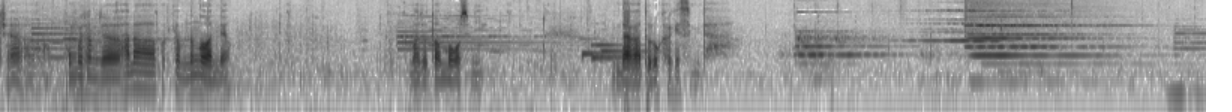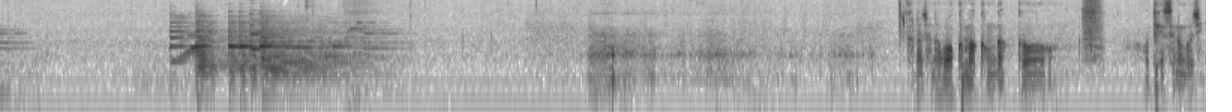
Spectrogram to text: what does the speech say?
자, 보물상자 하나밖에 없는 것 같네요. 그마저 떠먹었으니 나가도록 하겠습니다. 그나저나 워크마커인가? 그거 어떻게 쓰는 거지?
